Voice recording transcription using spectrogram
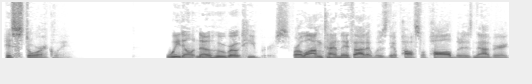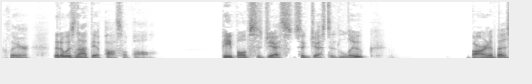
historically. We don't know who wrote Hebrews. For a long time, they thought it was the Apostle Paul, but it is now very clear that it was not the Apostle Paul. People have suggest, suggested Luke, Barnabas,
